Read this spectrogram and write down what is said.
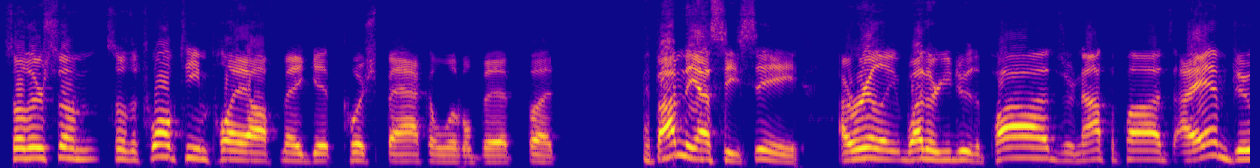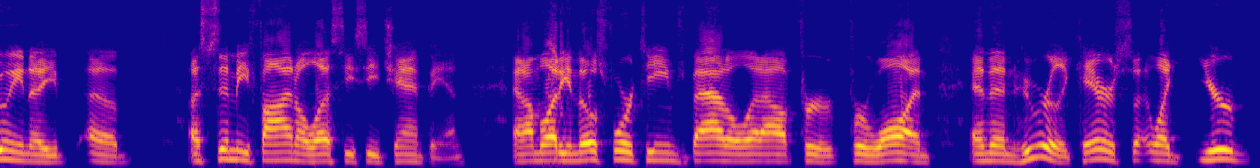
so there's some, so the 12 team playoff may get pushed back a little bit. But if I'm the SEC, I really, whether you do the pods or not the pods, I am doing a, a, a semifinal SEC champion, and I'm letting those four teams battle it out for for one. And then who really cares? Like you're,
